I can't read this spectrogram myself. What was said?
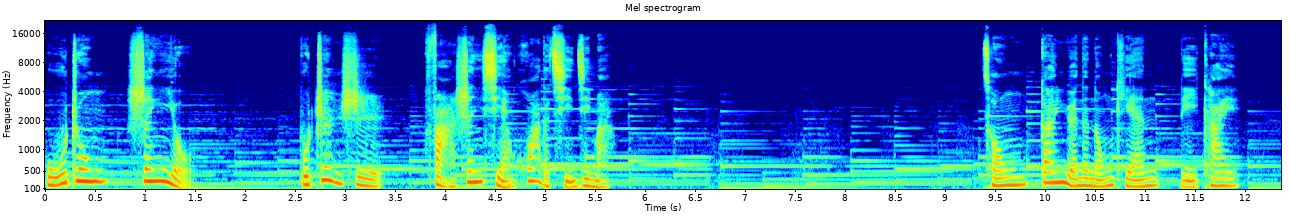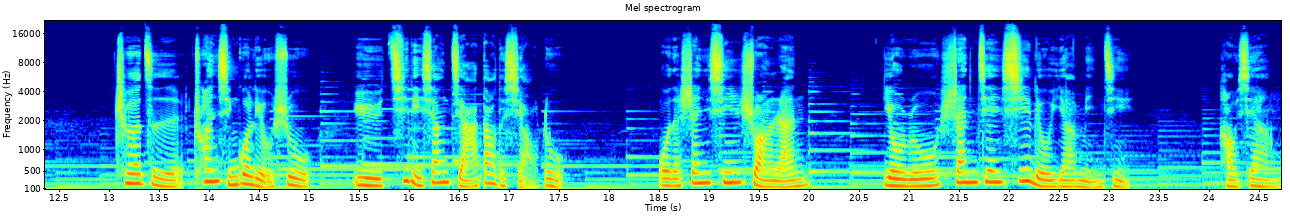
无中生有，不正是法身显化的奇迹吗？从甘源的农田离开，车子穿行过柳树。与七里香夹道的小路，我的身心爽然，有如山间溪流一样明净，好像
